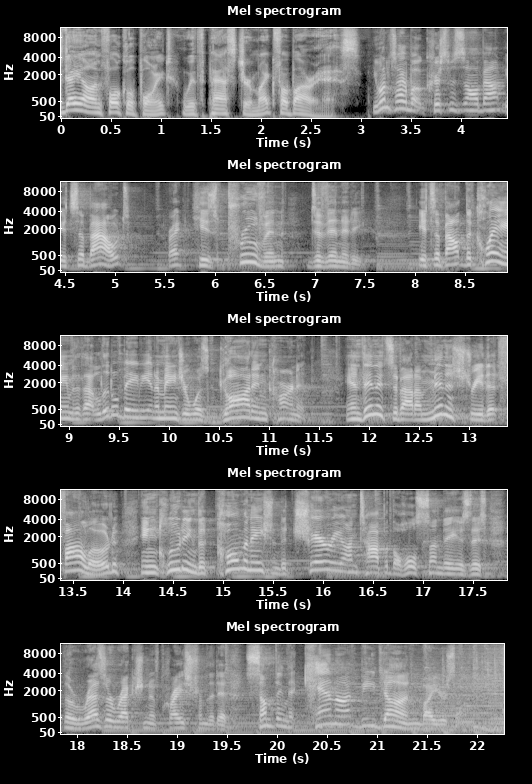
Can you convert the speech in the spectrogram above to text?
Today on Focal Point with Pastor Mike Fabarez. You want to talk about what Christmas is all about? It's about, right, his proven divinity. It's about the claim that that little baby in a manger was God incarnate. And then it's about a ministry that followed, including the culmination, the cherry on top of the whole Sunday is this the resurrection of Christ from the dead, something that cannot be done by yourself.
